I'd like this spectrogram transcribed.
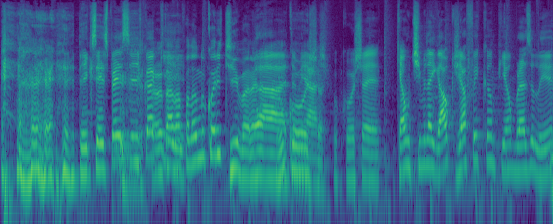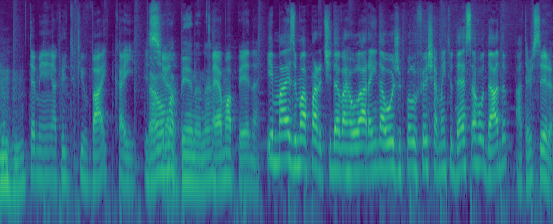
Tem que ser específico aqui. Eu tava falando do Curitiba, né? Ah, também coxa. acho. O Coxa é... Que é um time legal, que já foi campeão brasileiro. Também acredito que vai cair esse Uhum. É uma ano. pena, né? É uma pena. E mais uma partida vai rolar ainda hoje pelo fechamento dessa rodada, a terceira.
